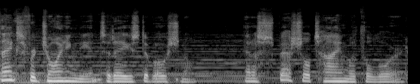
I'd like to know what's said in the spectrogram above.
Thanks for joining me in today's devotional and a special time with the Lord.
